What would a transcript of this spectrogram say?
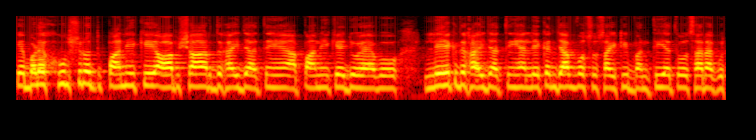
कि बड़े खूबसूरत पानी के आबशार दिखाई जाते हैं। पानी के जो है वो लेक दिखाई जाती हैं, लेकिन जब वो सोसाइटी बनती है तो सारा कुछ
